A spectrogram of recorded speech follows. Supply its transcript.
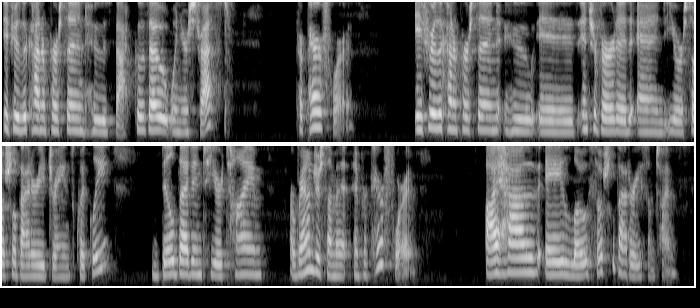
If you're the kind of person whose back goes out when you're stressed, prepare for it. If you're the kind of person who is introverted and your social battery drains quickly, build that into your time around your summit and prepare for it. I have a low social battery sometimes.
